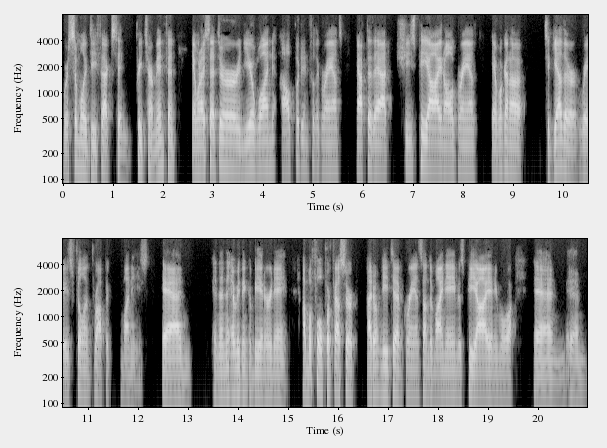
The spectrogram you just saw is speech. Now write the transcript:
were similar defects in preterm infant. And when I said to her in year one, I'll put in for the grants, after that, she's PI in all grants, and we're to together raise philanthropic monies, and and then everything can be in her name. I'm a full professor. I don't need to have grants under my name as PI anymore, and and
